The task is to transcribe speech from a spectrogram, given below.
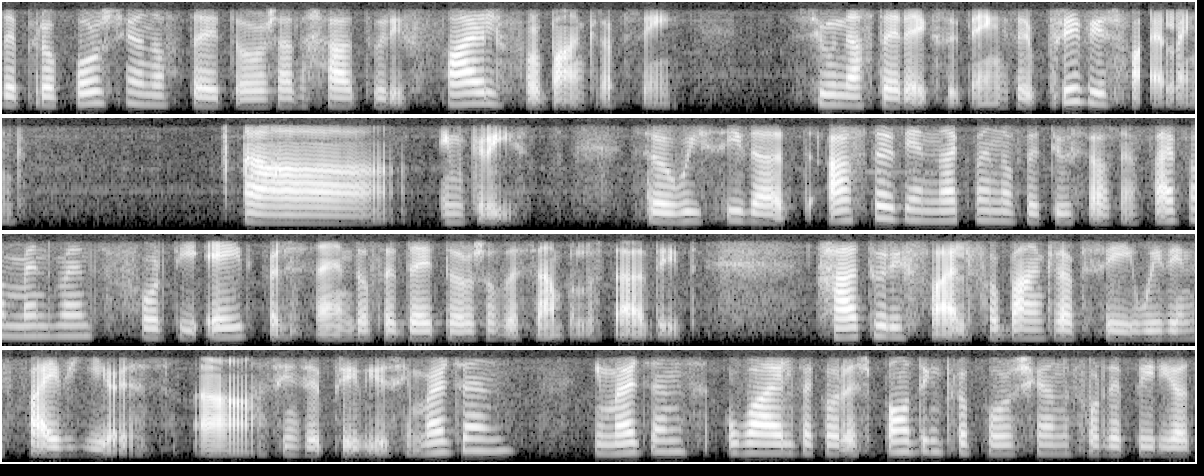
the proportion of debtors that had to refile for bankruptcy soon after exiting their previous filing uh, increased. So we see that after the enactment of the 2005 amendments, 48% of the debtors of the sample studied had to refile for bankruptcy within five years uh, since the previous emergence, emergence, while the corresponding proportion for the period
